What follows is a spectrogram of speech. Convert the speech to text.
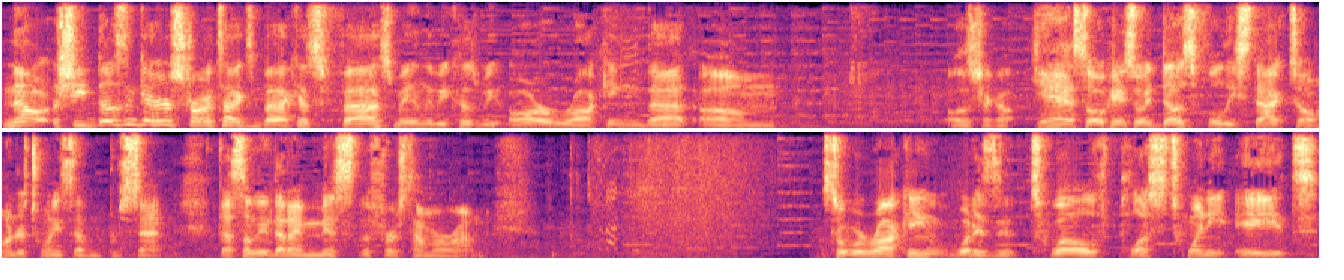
Now, she doesn't get her strong attacks back as fast, mainly because we are rocking that, um... Oh, let's check out. Yeah, so okay, so it does fully stack to 127%. That's something that I missed the first time around. So we're rocking, what is it, 12 plus 28,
